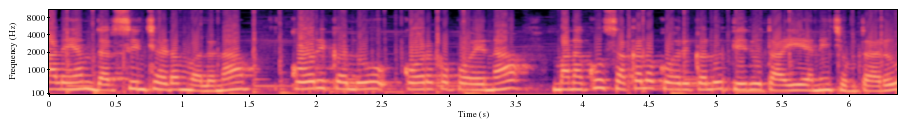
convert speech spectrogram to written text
ఆలయం దర్శించడం వలన కోరికలు కోరకపోయినా మనకు సకల కోరికలు తీరుతాయి అని చెబుతారు.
